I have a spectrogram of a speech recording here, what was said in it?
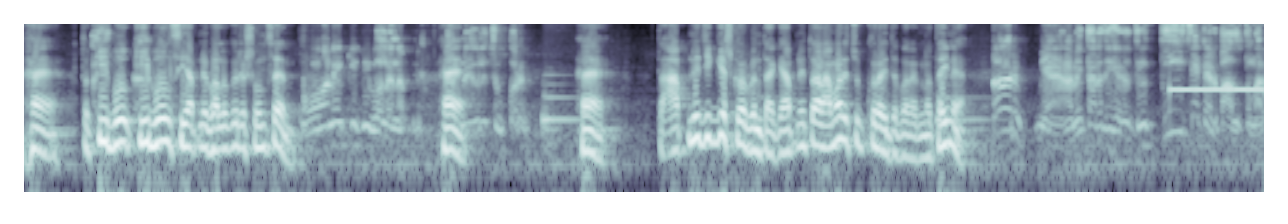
হ্যাঁ তো কি বল- কি বলছি আপনি ভালো করে শুনছেন? অনেক কিছুই বলেন আপনি। হ্যাঁ। আপনি চুপ করেন। হ্যাঁ তা আপনি জিজ্ঞেস করবেন তাকে আপনি তো আর আমারে চুপ করাইতে পারেন না তাই না? আমি তারা জিজ্ঞেস তুই কি চ্যাটার পাল তোমার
